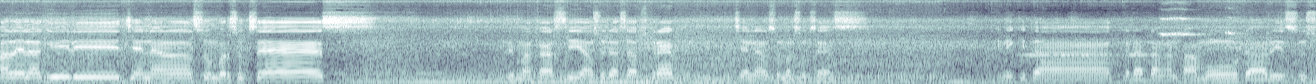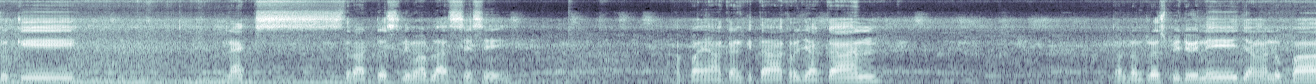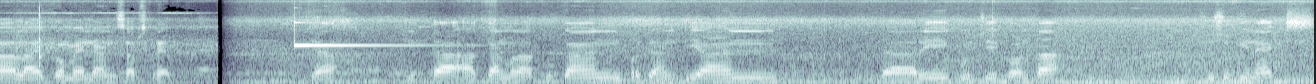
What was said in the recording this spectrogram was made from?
Kembali lagi di channel Sumber Sukses. Terima kasih yang sudah subscribe channel Sumber Sukses. Ini kita kedatangan tamu dari Suzuki Next 115 cc. Apa yang akan kita kerjakan? Tonton terus video ini, jangan lupa like, komen, dan subscribe. Ya, kita akan melakukan pergantian dari kunci kontak Suzuki Next.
